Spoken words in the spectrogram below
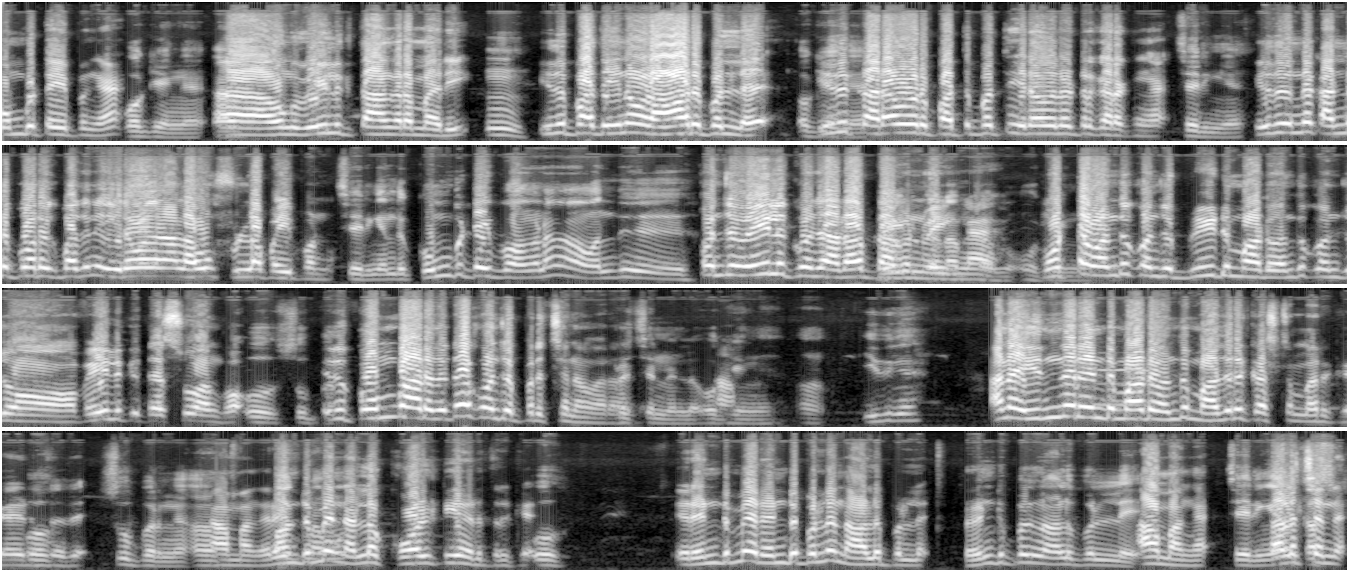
கொம்பு டைப்புங்க ஓகேங்க. அவங்க வெயிலுக்கு தாங்குற மாதிரி. இது பாத்தீங்கன்னா ஒரு ஆறு பல்லு. இது கரை ஒரு பத்து பத்து இருபது லிட்டர் கறக்குங்க. சரிங்க. இது வந்து கண்ணு போறதுக்கு பாத்தீங்கன்னா இருபது நாள் ஆகும் ஃபுல்லா பை பண்ணும் சரிங்க. இந்த கொம்பு டைப் வாங்கினா வந்து கொஞ்சம் வெயிலுக்கு கொஞ்சம் அடாப்ட் ஆகும். ஓகேங்க. மொட்டை வந்து கொஞ்சம் பிரீடு மாடு வந்து கொஞ்சம் வெயிலுக்கு தசுவாங்க. இது கொம்பா இருந்துட்டா கொஞ்சம் பிரச்சனை வராது. பிரச்சனை இல்லை. ஓகேங்க. இதுங்க? ஆனா இந்த ரெண்டு மாடு வந்து மதுரை கஸ்டமருக்கு எடுத்தது. சூப்பருங்க. ஆமாங்க. ரெண்டுமே நல்ல குவாலிட்டியா எடுத்திருக்கு. ரெண்டுமே ரெண்டு பல்லு நாலு பல்லு. ரெண்டு பல்லு நாலு பல்லு. ஆமாங்க. சரிங்க. தலைச்சனை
